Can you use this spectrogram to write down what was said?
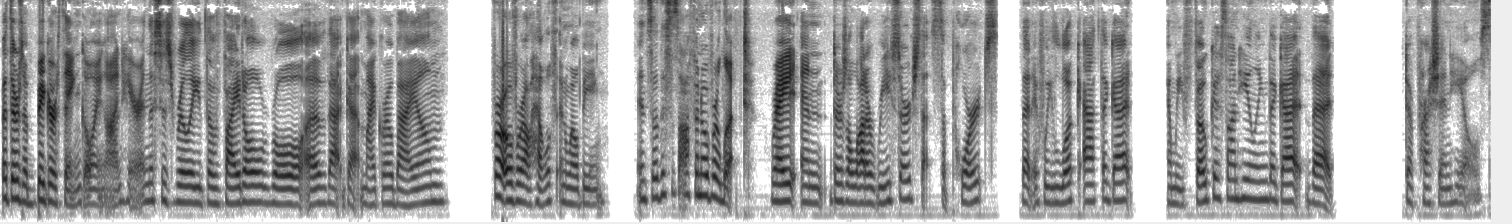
but there's a bigger thing going on here, and this is really the vital role of that gut microbiome for overall health and well being. And so this is often overlooked, right? And there's a lot of research that supports that if we look at the gut and we focus on healing the gut, that depression heals.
